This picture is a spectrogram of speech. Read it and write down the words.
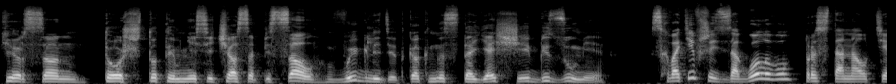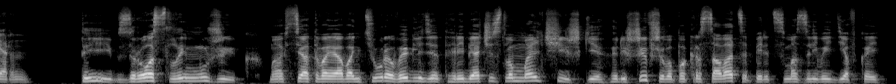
«Кирсан, то, что ты мне сейчас описал, выглядит как настоящее безумие. Схватившись за голову, простонал Терн. Ты взрослый мужик, а вся твоя авантюра выглядит ребячеством мальчишки, решившего покрасоваться перед смазливой девкой.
